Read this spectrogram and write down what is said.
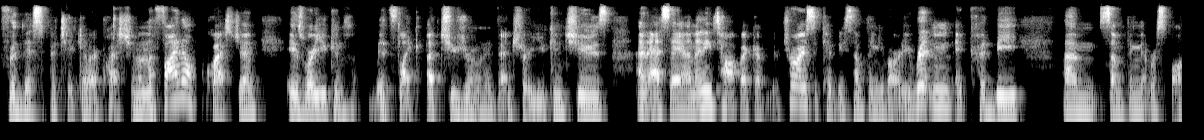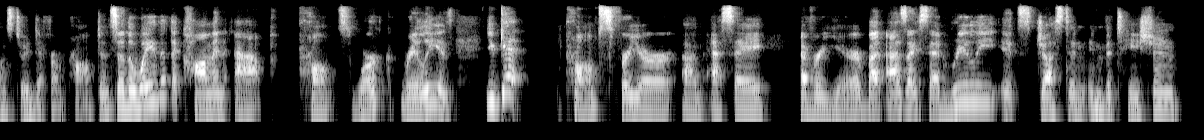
for this particular question. And the final question is where you can it's like a choose your own adventure. You can choose an essay on any topic of your choice. It could be something you've already written. It could be um, something that responds to a different prompt. And so the way that the Common App prompts work really is you get prompts for your um, essay every year. But as I said, really, it's just an invitation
